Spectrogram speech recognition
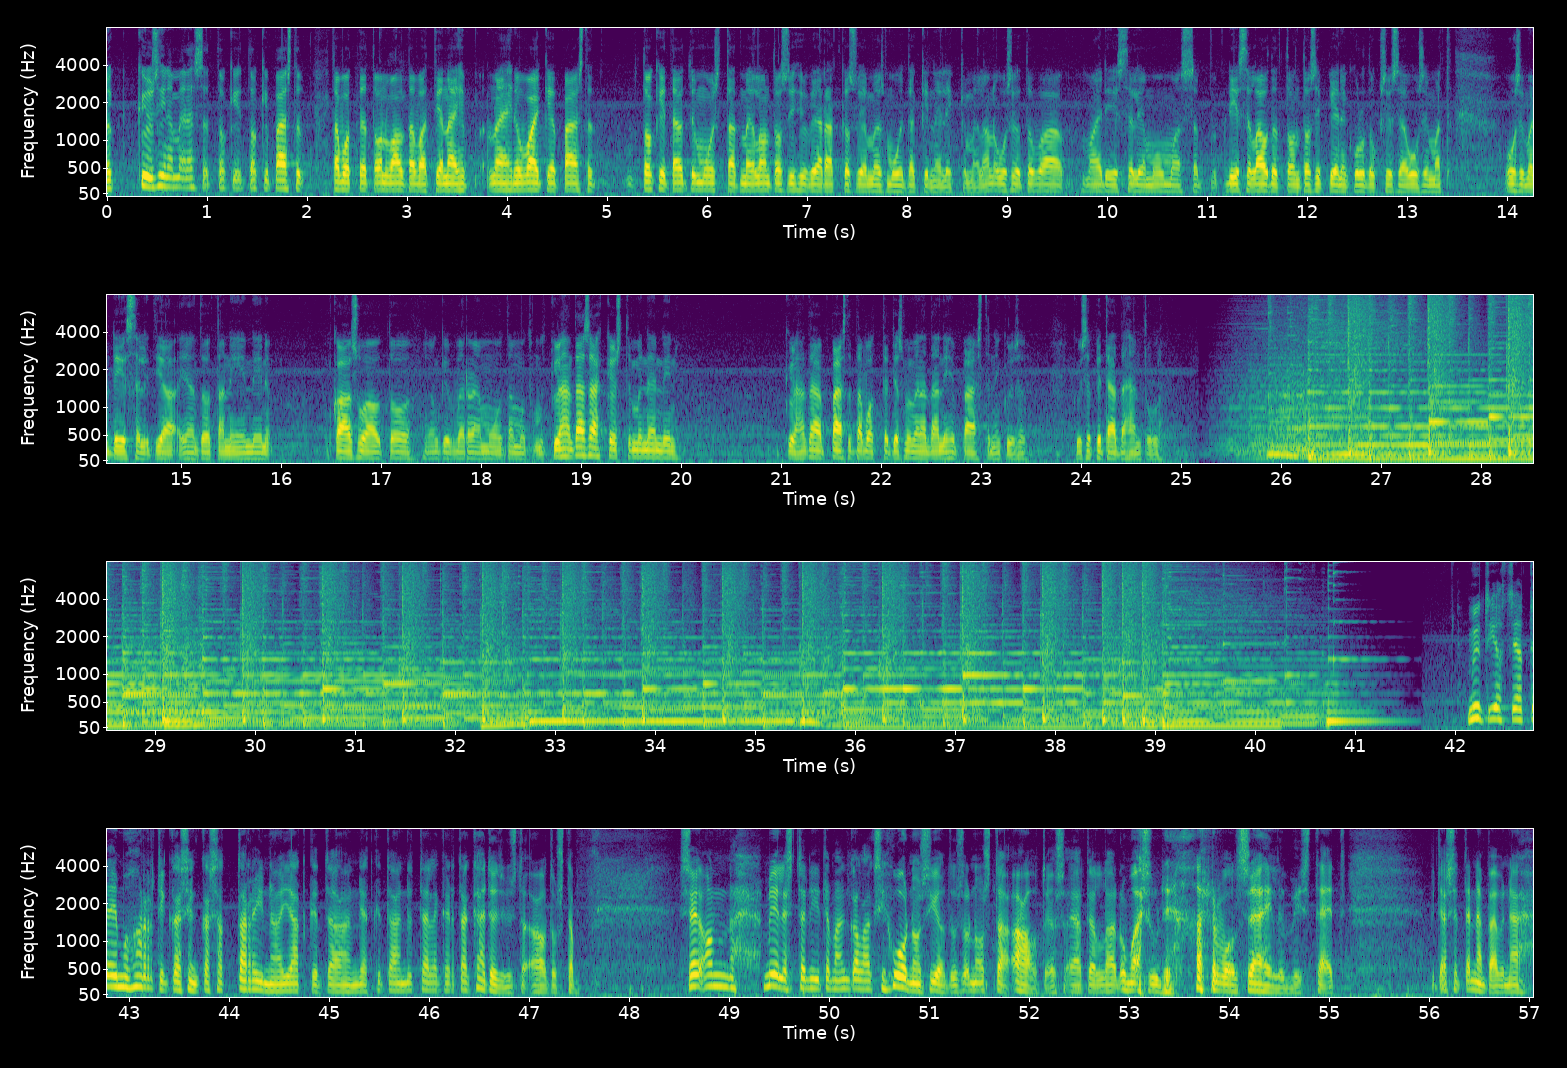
No kyllä siinä mielessä toki, toki päästötavoitteet on valtavat ja näihin, näihin on vaikea päästä. Toki täytyy muistaa, että meillä on tosi hyviä ratkaisuja myös muitakin, eli meillä on uusiutuvaa MyDiesel ja muun muassa dieselautot on tosi pienikulutuksisia uusimmat, uusimmat dieselit ja, ja tota niin, niin, kaasuautoa jonkin verran ja muuta, mutta, mutta kyllähän tämä sähköistyminen, niin kyllähän tämä päästötavoitteet, jos me mennään niihin päästä, niin kyllä se, kyllä se pitää tähän tulla. Myyntijohtaja Teemu Hartikaisen kanssa tarinaa jatketaan. Jatketaan nyt tällä kertaa käytetystä autosta. Se on mielestäni tämän galaksi huono sijoitus on ostaa auto, jos ajatellaan omaisuuden arvon säilymistä. Et pitäisi se tänä päivänä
